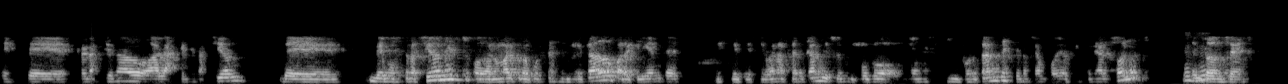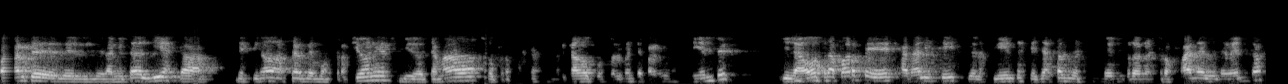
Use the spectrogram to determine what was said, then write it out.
este, relacionado a la generación de demostraciones o de armar propuestas de mercado para clientes este, que se van acercando y son un poco importantes que no se han podido gestionar solos. Entonces, parte de, la mitad del día está destinado a hacer demostraciones, videollamadas o propuestas de mercado puntualmente para algunos clientes. Y la otra parte es análisis de los clientes que ya están dentro de nuestro panel de venta,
